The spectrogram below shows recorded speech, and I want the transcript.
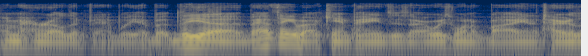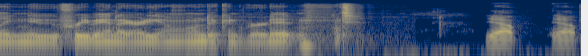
I'm a Heraldin fanboy, yeah. But the uh, bad thing about campaigns is I always want to buy an entirely new free band I already own to convert it. Yep, yep.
